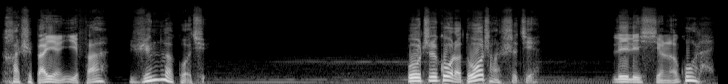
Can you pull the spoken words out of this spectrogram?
还是白眼一翻，晕了过去。不知过了多长时间，丽丽醒了过来，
